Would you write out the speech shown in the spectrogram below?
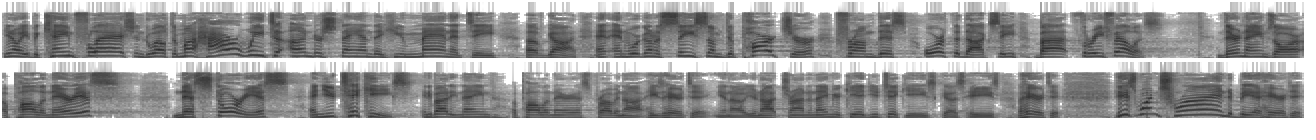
you know, he became flesh and dwelt among. How are we to understand the humanity of God? And, and we're going to see some departure from this orthodoxy by three fellas. Their names are Apollinarius, Nestorius, and Eutyches. Anybody named Apollinarius? Probably not. He's a heretic. You know, you're not trying to name your kid Eutyches because he's a heretic. He just wasn't trying to be a heretic.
